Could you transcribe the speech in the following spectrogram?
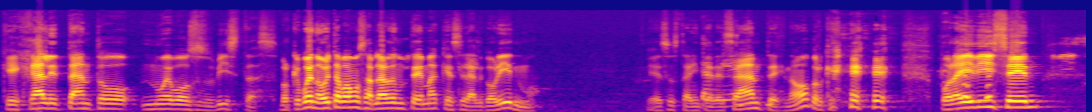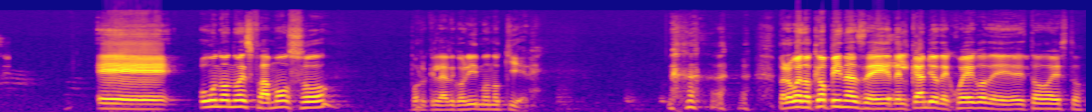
que jale tanto nuevos vistas? Porque bueno, ahorita vamos a hablar de un tema que es el algoritmo. Eso está interesante, ¿no? Porque por ahí dicen eh, uno no es famoso porque el algoritmo no quiere. Pero bueno, ¿qué opinas del cambio de juego, de, todo esto?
